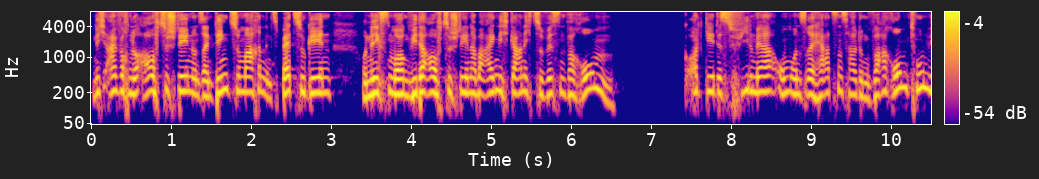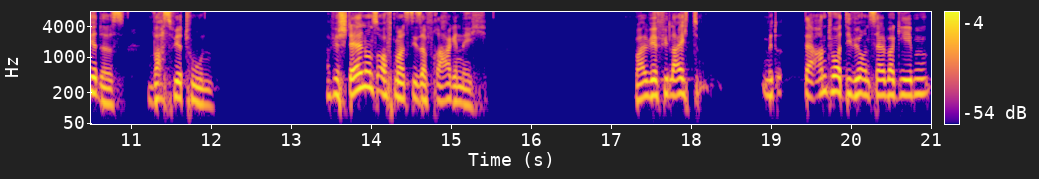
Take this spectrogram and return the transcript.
Nicht einfach nur aufzustehen und sein Ding zu machen, ins Bett zu gehen und nächsten Morgen wieder aufzustehen, aber eigentlich gar nicht zu wissen, warum. Gott geht es vielmehr um unsere Herzenshaltung. Warum tun wir das, was wir tun? Wir stellen uns oftmals dieser Frage nicht, weil wir vielleicht mit der Antwort, die wir uns selber geben,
